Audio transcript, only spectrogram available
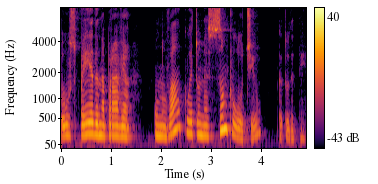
успея да направя онова, което не съм получил като дете.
